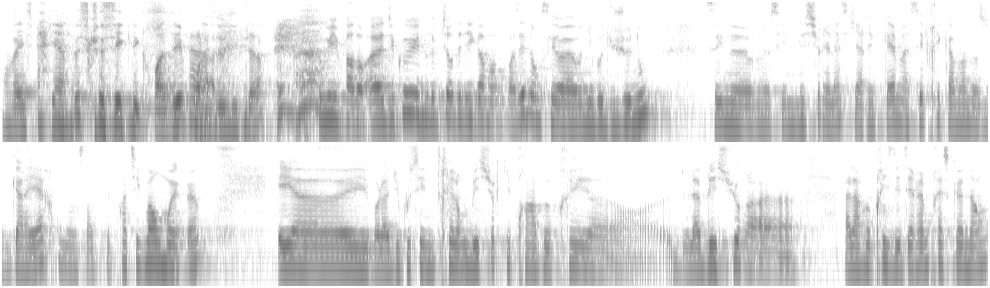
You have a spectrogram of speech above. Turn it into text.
On va expliquer un peu ce que c'est que les croisés pour les auditeurs. oui, pardon. Euh, du coup, une rupture des ligaments croisés, donc c'est euh, au niveau du genou. C'est une, c'est une blessure, hélas, qui arrive quand même assez fréquemment dans une carrière. Donc ça fait pratiquement au moins un. Et, euh, voilà, du coup, c'est une très longue blessure qui prend à peu près de la blessure à, la reprise des terrains presque un an,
